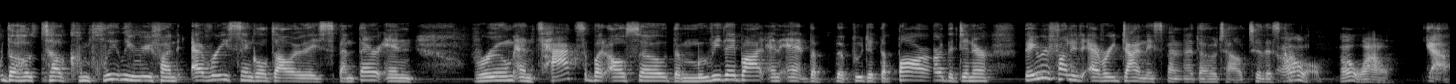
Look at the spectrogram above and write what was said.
the hotel completely refund every single dollar they spent there in room and tax, but also the movie they bought and, and the, the food at the bar, the dinner. They refunded every dime they spent at the hotel to this oh. couple. Oh, oh wow. Yeah,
